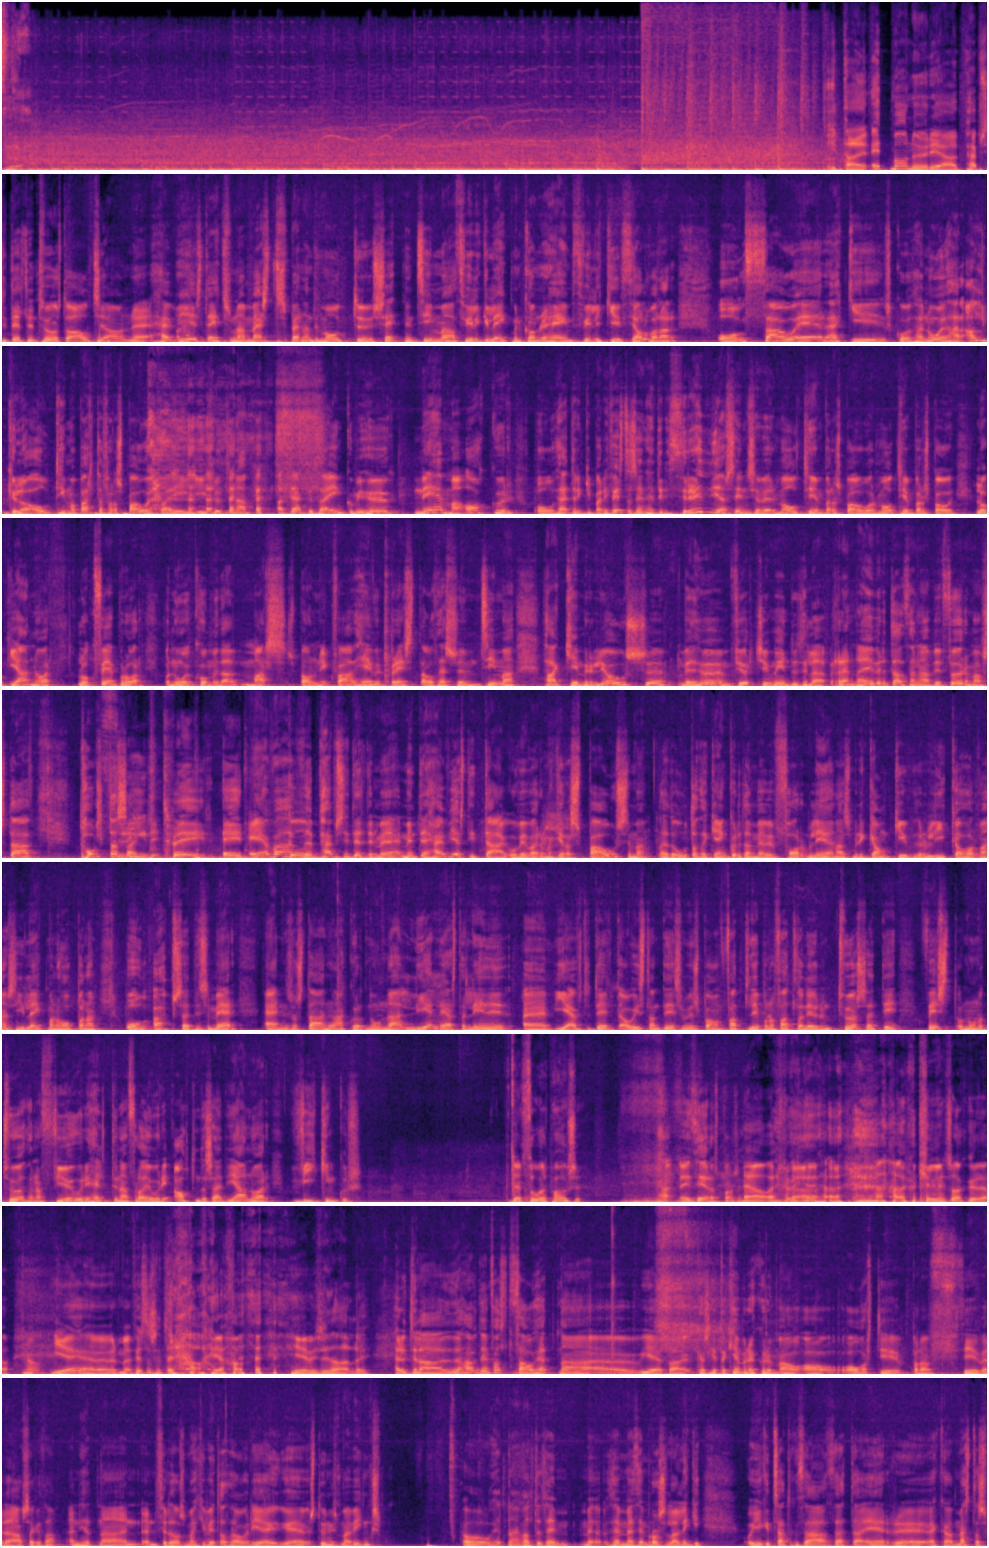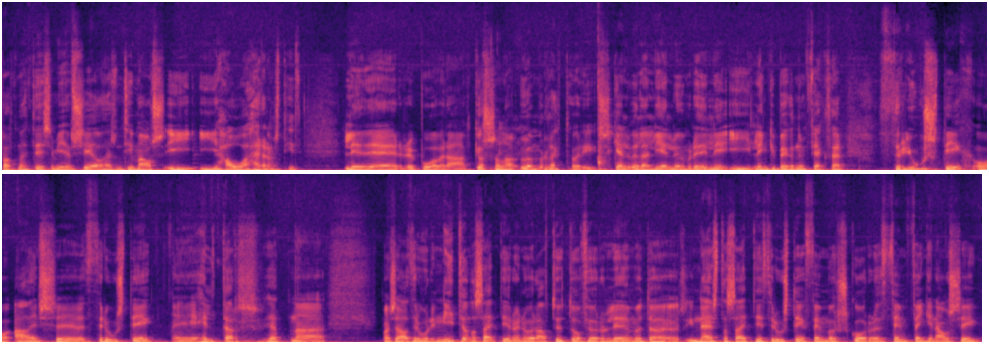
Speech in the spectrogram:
Center. Það er einn mánuður í að Pepsi-deltinn 2018 hefjist eitt svona mest spennandi mótu setnin tíma, þvíliki leikmenn komir heim, þvíliki þjálfarar. Og þá er ekki, sko, það er nú það er algjörlega ótíma bært að fara að spá eitthvað í, í hlutina, að er það engum í hug, nema okkur. Og þetta er ekki bara í fyrsta sinn, þetta er í þriðja sinn sem við erum ótíma bara að spá, við vorum ótíma bara að spá lók janúar, lók februar og nú er komið að mars spáni. Hvað hefur breyst á þessum tíma? Það kemur ljós, við höfum 40 mínútur til að renna yfir þetta þannig að við förum af stað 12. sæti 3, 2, 1 ef að Pepsi-deltin myndi hefjast í dag og við varum að gera spá sem að þetta út af það gengur þetta með formlegana sem er í gangi við þurfum líka að horfa hans í leikmannahópana og uppsæti sem er en eins og staðin er akkurat núna lélegasta liðið uh, í eftir deild á Íslandi sem við spáum falli, búin að falla niður um tvö sæti fyrst og núna tvö þannig að fjögur í heldina frá því að við vorum í 8. sæti í janúar Vikingur Er þú að pásu? Nei, þið er að spása. Já, erum við það. Killins okkur, já. Já, ég hef verið með fyrsta sett. Já, já, ég vissi það alveg. Herru, til að hafa þetta einfalt, þá hérna, ég held að, kannski þetta kemur einhverjum á, á óvart, ég bara því verið að afsaka það, en hérna, en, en fyrir þá sem ekki vita, þá er ég eh, stuðningsmæð vikings og hérna hef haldið þeim, þeim með þeim rosalega lengi. Og ég get sagt okkur það að þetta er eh, eitthvað mesta svartnætti sem ég hef séð á þessum tíma ás í, í háa herranstíð liðið er búið að vera gjörsanlega ömurlegt og er í skelvilega lélugum riðli í lengjubökunum, fekk þær þrjú stig og aðeins uh, þrjú stig uh, heldar hérna maður sá þeir voru í 19. sæti í raun og veru af 24 liðum, í næsta sæti þrjú stig, 5 skoruð, 5 fengið á sig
